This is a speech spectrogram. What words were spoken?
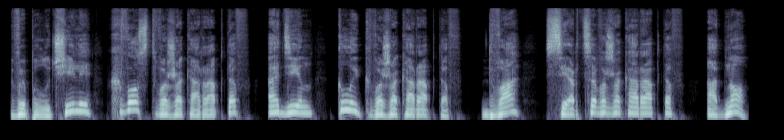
Вы получили хвост вожака раптов — один, клык вожака раптов Два Сердце вожака раптов — одно.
